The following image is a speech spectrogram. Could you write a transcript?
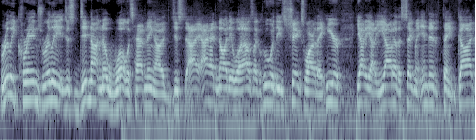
Really cringe, really just did not know what was happening. I just, I, I had no idea what, I was like, who are these chicks? Why are they here? Yada yada yada. The segment ended, thank God.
